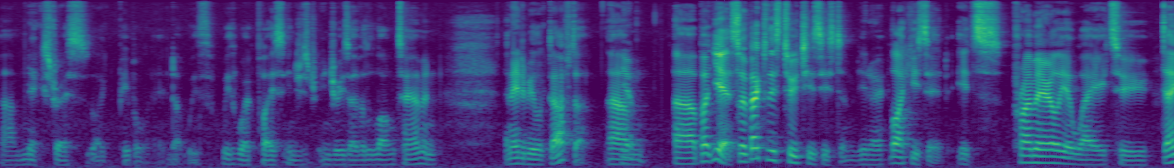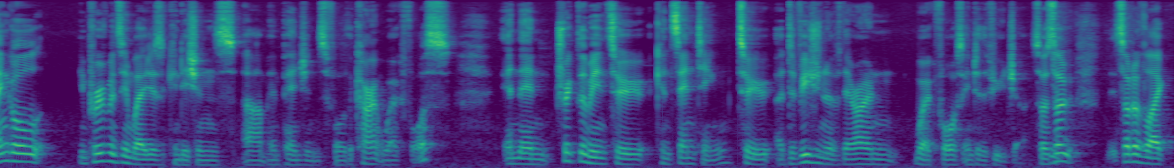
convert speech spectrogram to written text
um, neck stress. Like people end up with with workplace injuries over the long term, and they need to be looked after. Um, Yep. uh, but yeah, so back to this two tier system, you know, like you said, it's primarily a way to dangle improvements in wages, and conditions, um, and pensions for the current workforce, and then trick them into consenting to a division of their own workforce into the future. So, so it's sort of like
